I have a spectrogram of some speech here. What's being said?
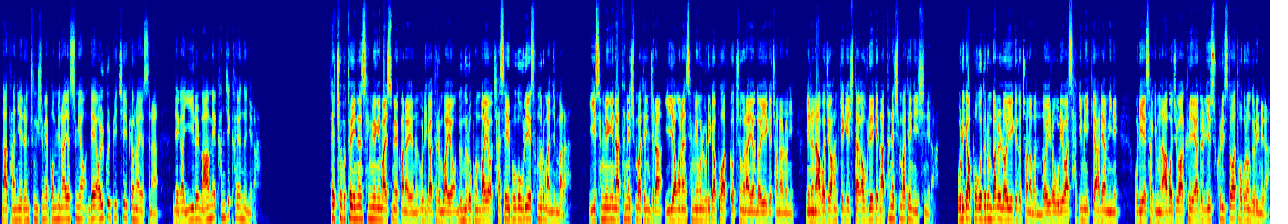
나 다니엘은 중심에 번민하였으며 내 얼굴빛이 변하였으나 내가 이 일을 마음에 간직하였느니라. 태초부터 있는 생명의 말씀에 관하여는 우리가 들은 바요 눈으로 본 바요 자세히 보고 우리의 손으로 만진 바라 이 생명이 나타내신 바 된지라 이 영원한 생명을 우리가 보았고 증언하여 너희에게 전하노니 이는 아버지와 함께 계시다가 우리에게 나타내신 바 된 이시니라. 우리가 보고 들은 바를 너희에게도 전하면 너희로 우리와 사귐이 있게 하려 함이니 우리의 사귐은 아버지와 그의 아들 예수 그리스도와 더불어 누림이라.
